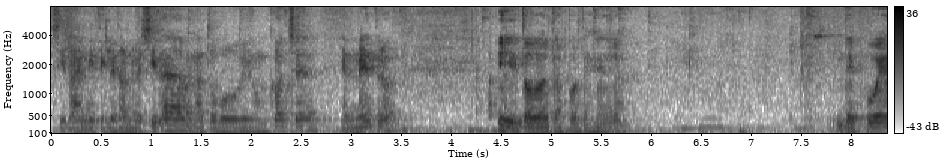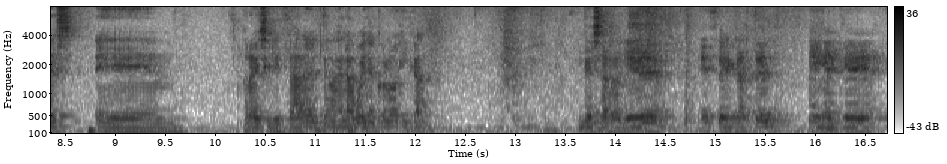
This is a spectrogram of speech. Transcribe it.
si vas en bicicleta a la universidad, en autobús, en coche, en metro y todo el transporte en general. Después, eh, para visibilizar el tema de la huella ecológica, desarrollé este cartel en el que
